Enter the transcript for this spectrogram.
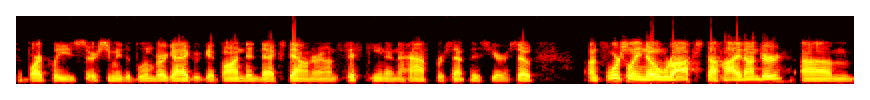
the Barclays, or excuse me, the Bloomberg Aggregate Bond Index down around 15.5% this year. So, unfortunately, no rocks to hide under. Um,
